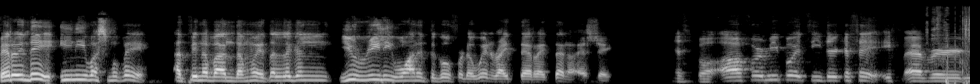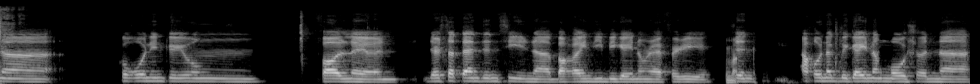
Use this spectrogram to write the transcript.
Pero hindi, iniwas mo pa eh. At pinabanda mo eh. Talagang you really wanted to go for the win right there, right there, no, SJ? Yes po. Uh, for me po, it's either kasi if ever na kukunin ko yung foul na yun, there's a tendency na baka hindi bigay ng referee. Ma- Since ako nagbigay ng motion na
